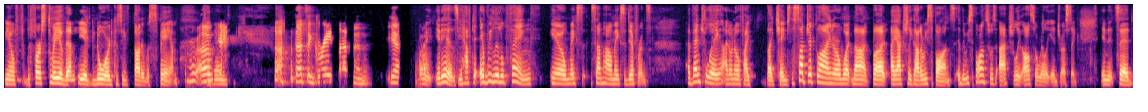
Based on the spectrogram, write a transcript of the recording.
you know, the first three of them he ignored because he thought it was spam. Oh, okay. Then, That's a great lesson. Yeah. Right. It is. You have to, every little thing, you know, makes somehow makes a difference. Eventually, I don't know if I like changed the subject line or whatnot, but I actually got a response. And the response was actually also really interesting. And it said,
